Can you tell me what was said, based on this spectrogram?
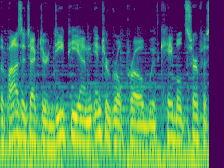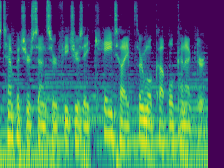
The Positector DPM integral probe with cabled surface temperature sensor features a K-type thermocouple connector.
